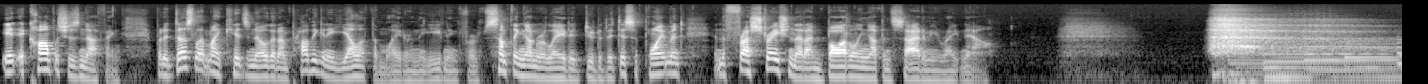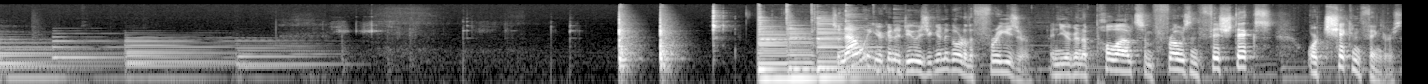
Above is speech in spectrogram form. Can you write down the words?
It accomplishes nothing, but it does let my kids know that I'm probably going to yell at them later in the evening for something unrelated due to the disappointment and the frustration that I'm bottling up inside of me right now. Now what you're going to do is you're going to go to the freezer and you're going to pull out some frozen fish sticks or chicken fingers.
